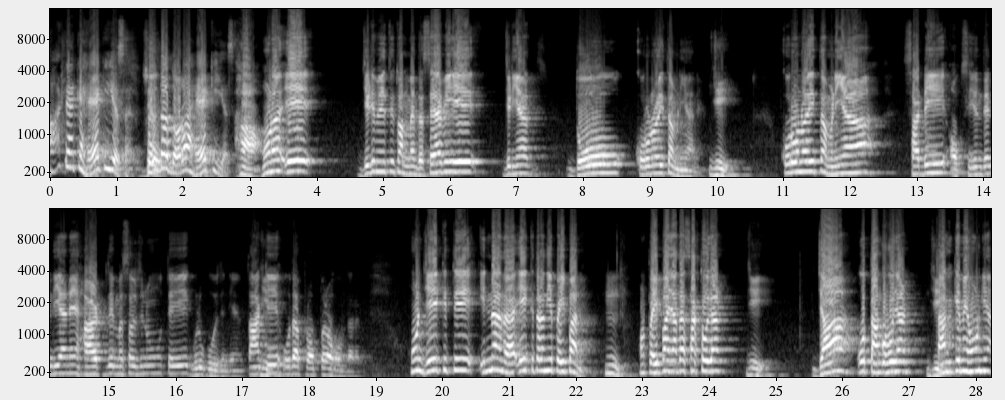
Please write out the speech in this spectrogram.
ਹਾਰਟ ਅਟੈਕ ਹੈ ਕੀ ਹੈ ਸਰ ਦਿਲ ਦਾ ਦੌਰਾ ਹੈ ਕੀ ਹੈ ਸਰ ਹਾਂ ਹੁਣ ਇਹ ਜਿਹੜੀ ਮੈਂ ਤੇ ਤੁਹਾਨੂੰ ਮੈਂ ਦੱਸਿਆ ਵੀ ਇਹ ਜਿਹੜੀਆਂ ਦੋ ਕੋਰੋਨਰੀ ਧਮਨੀਆਂ ਨੇ। ਜੀ। ਕੋਰੋਨਰੀ ਧਮਨੀਆਂ ਸਾਡੀ ਆਕਸੀਜਨ ਦਿੰਦੀਆਂ ਨੇ ਹਾਰਟ ਦੇ ਮਸਲਸ ਨੂੰ ਤੇ ਗਲੂਕੋਜ਼ ਦਿੰਦੀਆਂ ਨੇ ਤਾਂ। ਕਿ ਉਹਦਾ ਪ੍ਰੋਪਰ ਹੁੰਦਾ ਰਹੇ। ਹੁਣ ਜੇ ਕਿਤੇ ਇਹਨਾਂ ਦਾ ਇਹ ਇੱਕ ਤਰ੍ਹਾਂ ਦੀਆਂ ਪਾਈਪਾਂ ਨੇ। ਹੂੰ। ਹੁਣ ਪਾਈਪਾਂ ਜਾਂ ਤਾਂ ਸਖਤ ਹੋ ਜਾਣ। ਜੀ। ਜਾਂ ਉਹ ਤੰਗ ਹੋ ਜਾਣ। ਜੀ। ਤੰਗ ਕਿਵੇਂ ਹੋਣਗੀਆਂ?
